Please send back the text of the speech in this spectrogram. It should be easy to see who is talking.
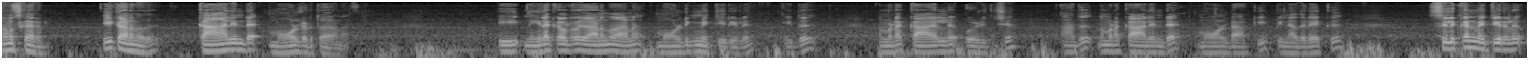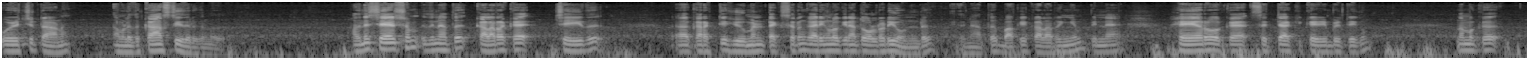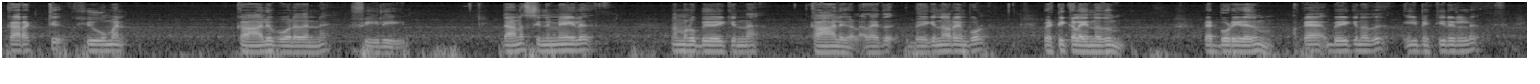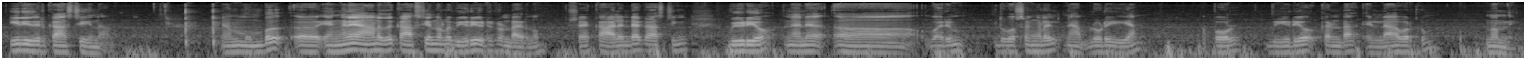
Speaker 1: നമസ്കാരം. ഈ കാണുന്നത് കാലിന്റെ മോൾഡ് എടുത്തതാണ്. ഈ നീല കളർ കാണുന്നതാണ് മോൾഡിങ് മെറ്റീരിയൽ ഇത് നമ്മുടെ കാലിൽ ഒഴിച്ച് അത് നമ്മുടെ കാലിന്റെ മോൾഡാക്കി പിന്നെ അതിലേക്ക് സിലിക്കൺ മെറ്റീരിയൽ ഒഴിച്ചിട്ടാണ് നമ്മളിത് കാസ്റ്റ് ചെയ്തെടുക്കുന്നത്. അതിനുശേഷം ഇതിനകത്ത് കളറൊക്കെ ചെയ്ത് കറക്റ്റ് ഹ്യൂമൻ ടെക്സ്ചറും കാര്യങ്ങളൊക്കെ ഇതിനകത്ത് ഓൾറെഡി ഉണ്ട്. ഇതിനകത്ത് ബാക്കി കളറിങ്ങും പിന്നെ ഹെയറും ഒക്കെ സെറ്റാക്കി കഴിയുമ്പോഴത്തേക്കും നമുക്ക് കറക്റ്റ് ഹ്യൂമൻ കാൽ പോലെ തന്നെ ഫീൽ ചെയ്യും. ഇതാണ് സിനിമയിൽ നമ്മൾ ഉപയോഗിക്കുന്ന കാലുകൾ. അതായത് ഉപയോഗിക്കുന്ന പറയുമ്പോൾ വെട്ടിക്കളയുന്നതും ഡെഡ് ബോഡിയുടേതും ഒക്കെ ഉപയോഗിക്കുന്നത് ഈ മെറ്റീരിയലിൽ ഈ രീതിയിൽ കാസ്റ്റ് ചെയ്യുന്നതാണ്. ഞാൻ മുമ്പ് എങ്ങനെയാണ് ഇത് കാസ്റ്റ് ചെയ്യുന്നുള്ള വീഡിയോ ഇട്ടിട്ടുണ്ടായിരുന്നു. പക്ഷേ കാലിന്റെ കാസ്റ്റിംഗ് വീഡിയോ ഞാൻ വരും ദിവസങ്ങളിൽ ഞാൻ അപ്ലോഡ് ചെയ്യാം. അപ്പോൾ വീഡിയോ കണ്ട എല്ലാവർക്കും നന്ദി.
